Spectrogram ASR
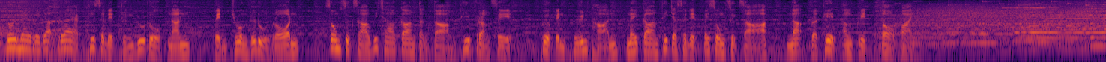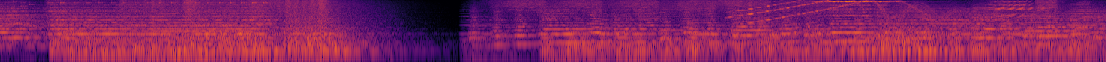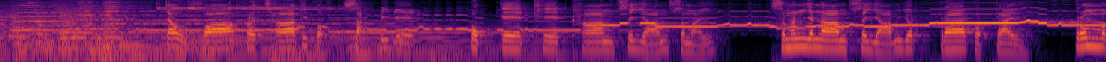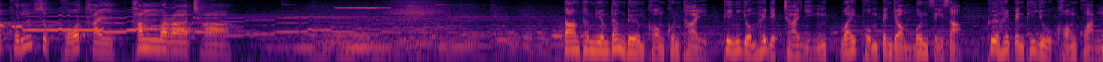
โดยในระยะแรกที่เสด็จถึงยุโรปนั้น เป็นช่วงฤดูร้อน ทรงศึกษาวิชาการต่างๆ ที่ฝรั่งเศส เพื่อเป็นพื้นฐานในการที่จะเสด็จไปทรงศึกษาณประเทศอังกฤษต่อไป จ้าฟ้าประชาธิปกศักดิเดชปกเกตเขตคามสยามสมัย สมัญญนามสยามยศปรากฏไกล กรมขุนสุขโขทัยธรรมราชา ตามธรรมเนียมดั้งเดิมของคนไทยที่นิยมให้เด็กชายหญิงไว้ผมเป็นหย่อมบนศีรษะ เพื่อให้เป็นที่อยู่ของขวัญ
